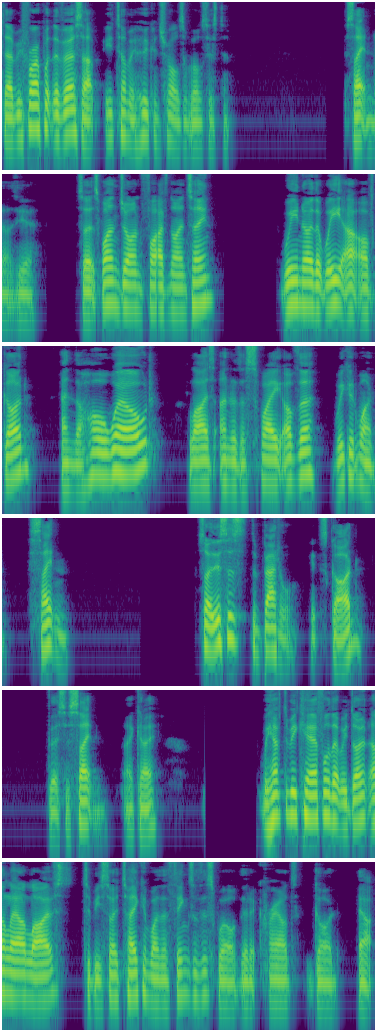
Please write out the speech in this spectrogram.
So before I put the verse up, you tell me who controls the world system. Satan does, yeah. So it's 1 John 5:19. We know that we are of God, and the whole world lies under the sway of the wicked one, Satan. So this is the battle. It's God versus Satan. Okay. We have to be careful that we don't allow lives to be so taken by the things of this world that it crowds God out.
